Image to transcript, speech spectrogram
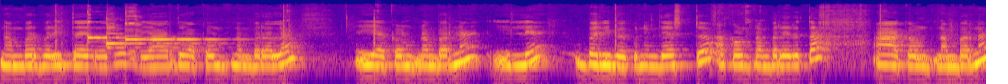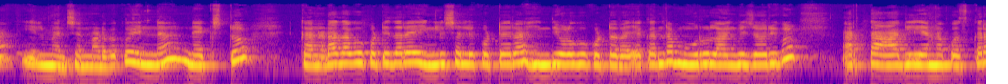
ನಂಬರ್ ಬರೀತಾ ಇರೋದು. ಅದು ಯಾರ್ದು ಅಕೌಂಟ್ ನಂಬರ್ ಅಲ್ಲ. ಈ ಅಕೌಂಟ್ ನಂಬರ್ನ ಇಲ್ಲೇ ಬರಿಬೇಕು. ನಿಮ್ದು ಎಷ್ಟು ಅಕೌಂಟ್ ನಂಬರ್ ಇರುತ್ತಾ ಆ ಅಕೌಂಟ್ ನಂಬರ್ನ ಇಲ್ಲಿ ಮೆನ್ಷನ್ ಮಾಡಬೇಕು. ಇನ್ನು ನೆಕ್ಸ್ಟು ಕನ್ನಡದಾಗೂ ಕೊಟ್ಟಿದ್ದಾರೆ, ಇಂಗ್ಲೀಷಲ್ಲಿ ಕೊಟ್ಟಾರ, ಹಿಂದಿಯೊಳಗೂ ಕೊಟ್ಟಾರ. ಯಾಕಂದ್ರೆ ಮೂರು ಲ್ಯಾಂಗ್ವೇಜ್ ಅವರಿಗೂ ಅರ್ಥ ಆಗಲಿ ಅನ್ನೋಕ್ಕೋಸ್ಕರ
